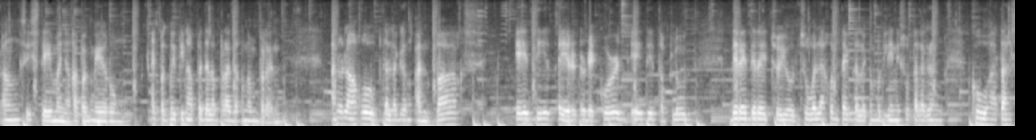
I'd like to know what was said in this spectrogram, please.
ang sistema niya kapag mayroong ay pag may pinapadalang product ng brand ano lang ako talagang unbox edit ay record edit upload dire-diretso yun. So wala akong time talagang maglinis. So talagang kuha tas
